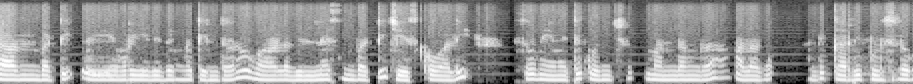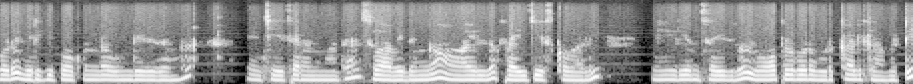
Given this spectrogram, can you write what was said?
దాన్ని బట్టి ఎవరు ఏ విధంగా తింటారో వాళ్ళ విల్నెస్ని బట్టి చేసుకోవాలి. సో మేమైతే కొంచెం మందంగా అలాగా అంటే కర్రీ పులుసులో కూడా విరిగిపోకుండా ఉండే విధంగా నేను చేశానమాట సో ఆ విధంగా ఆయిల్లో ఫ్రై చేసుకోవాలి. మీడియం సైజులో లోపల కూడా ఉడకాలి కాబట్టి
